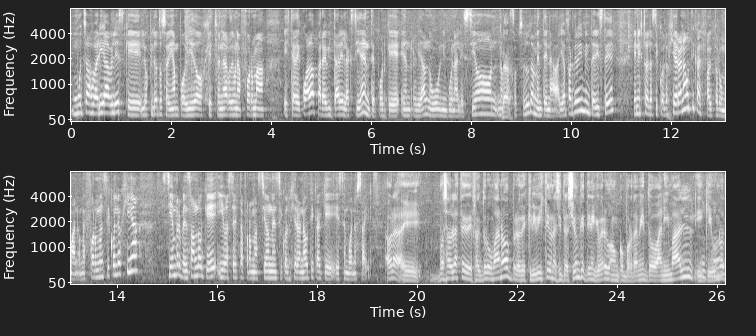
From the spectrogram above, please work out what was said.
muchas variables que los pilotos habían podido gestionar de una forma este, adecuada para evitar el accidente, porque en realidad no hubo ninguna lesión, no pasó absolutamente nada. Y a partir de ahí me interesé en esto de la psicología aeronáutica, el factor humano. Me formo en psicología siempre pensando que iba a ser esta formación en psicología aeronáutica que es en Buenos Aires. Ahora, eh, vos hablaste de factor humano, pero describiste una situación que tiene que ver con un comportamiento animal y que uno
